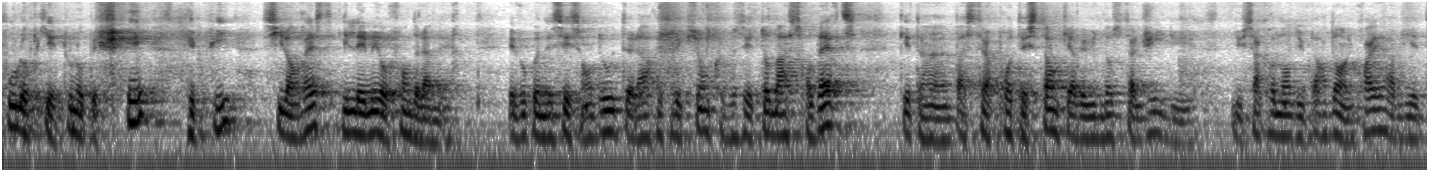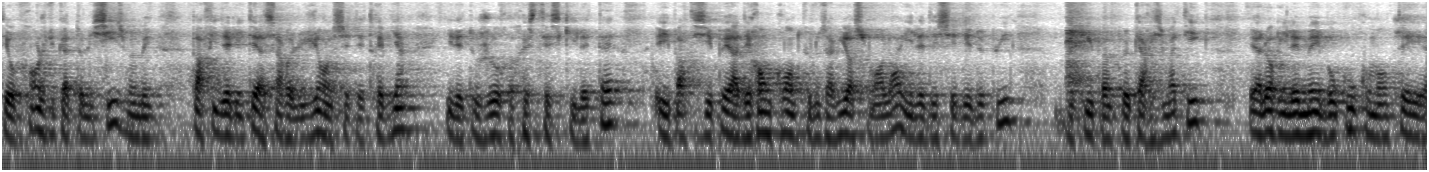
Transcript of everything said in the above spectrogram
foule aux pieds tous nos péchés, et puis, s'il en reste, il les met au fond de la mer. Et vous connaissez sans doute la réflexion que faisait Thomas Roberts, qui est un pasteur protestant qui avait une nostalgie du, du sacrement du pardon incroyable. Il était aux franges du catholicisme, mais par fidélité à sa religion, c'était très bien. Il est toujours resté ce qu'il était, et il participait à des rencontres que nous avions à ce moment-là. Il est décédé depuis, de type un peu charismatique, et alors il aimait beaucoup commenter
